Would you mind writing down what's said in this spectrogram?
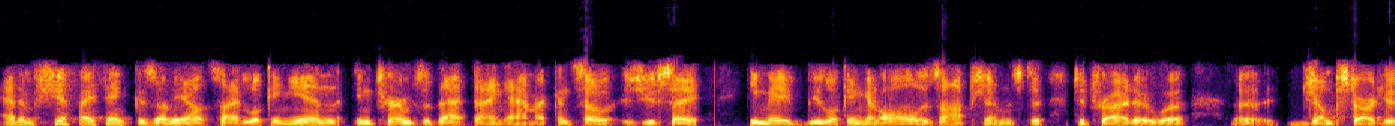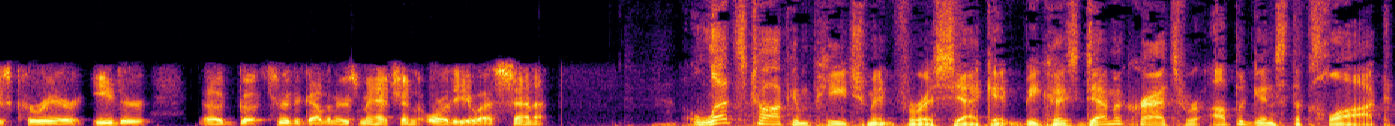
Adam Schiff, I think, is on the outside looking in in terms of that dynamic. And so, as you say, he may be looking at all his options to, to try to uh, uh, jumpstart his career either uh, go through the governor's mansion or the U.S. Senate. Let's talk impeachment for a second because Democrats were up against the clock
